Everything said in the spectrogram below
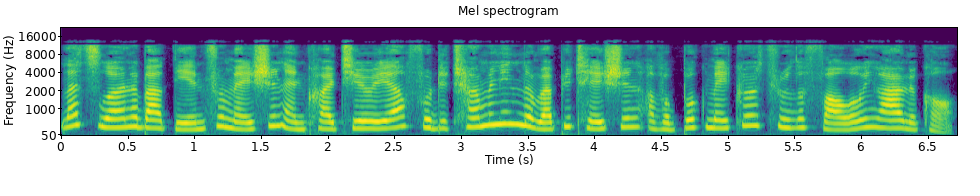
Let's learn about the information and criteria for determining the reputation of a bookmaker through the following article.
